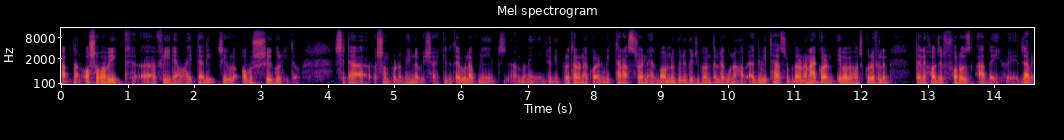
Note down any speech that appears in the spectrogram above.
আপনার অস্বাভাবিক ফি নেওয়া ইত্যাদি, সেগুলো অবশ্যই গর্হিত। সেটা সম্পূর্ণ ভিন্ন বিষয়। কিন্তু তাই বলে আপনি মানে যদি প্রতারণা করেন, মিথ্যার আশ্রয় নেন বা অন্য কোনো কিছু করেন, তাহলে গুণা হবে। যদি মিথ্যা আশ্রয় প্রতারণা না করেন, এভাবে হজ করে ফেলেন, তাহলে হজের ফরজ আদায় হয়ে যাবে।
